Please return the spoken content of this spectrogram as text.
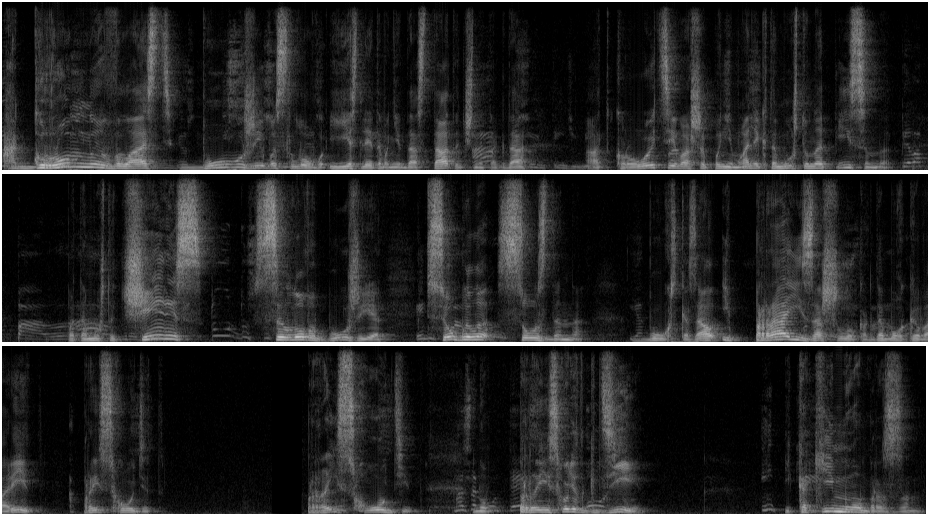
огромную власть Божьего Слова. И если этого недостаточно, тогда Откройте ваше понимание к тому, что написано. Потому что через Слово Божие все было создано. Бог сказал, и произошло. Когда Бог говорит, происходит. Происходит. Но происходит где? И каким образом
